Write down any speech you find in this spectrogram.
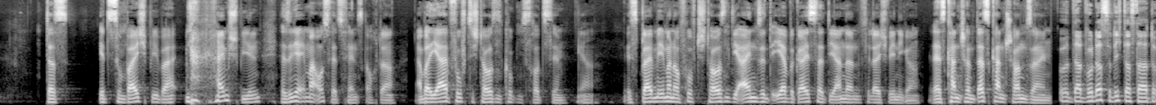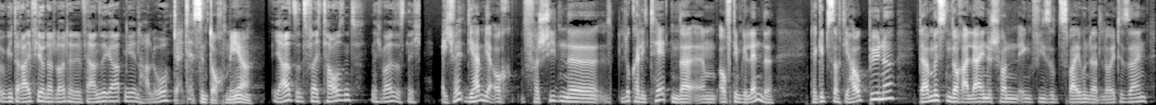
dass jetzt zum Beispiel bei Heimspielen, da sind ja immer Auswärtsfans auch da. Aber ja, 50.000 gucken es trotzdem, ja. Es bleiben immer noch 50.000. Die einen sind eher begeistert, die anderen vielleicht weniger. Das kann schon, das kann schon sein. Und dann wunderst du dich, dass da irgendwie 300, 400 Leute in den Fernsehgarten gehen. Hallo? Da- Das sind doch mehr. Ja, sind es vielleicht 1000? Ich weiß es nicht. Ich weiß, die haben ja auch verschiedene Lokalitäten da ähm, auf dem Gelände. Da gibt's doch die Hauptbühne, da müssten doch alleine schon irgendwie so 200 Leute sein.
